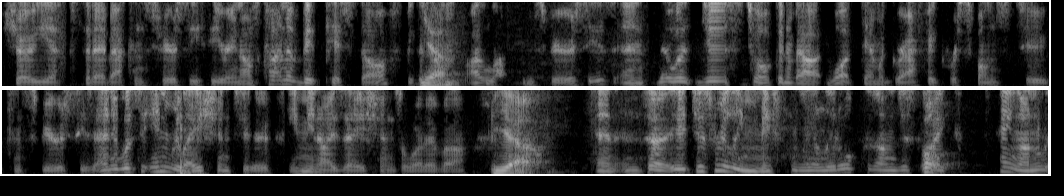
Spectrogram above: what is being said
show yesterday about conspiracy theory, and I was kind of a bit pissed off because Yeah. I'm, I love conspiracies, and they were just talking about what demographic responds to conspiracies, and it was in relation to immunizations or whatever. yeah um, and and so it just really miffed me a little because I'm just Well- like, hang on,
